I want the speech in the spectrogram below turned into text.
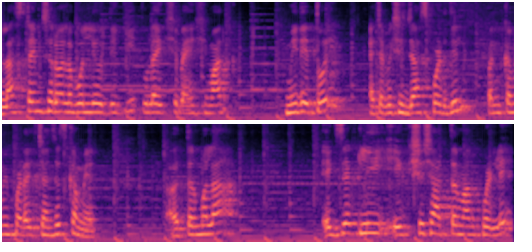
लास्ट टाइम सर मला बोलले होते की तुला एकशे ब्याऐंशी मार्क मी देतोय याच्यापेक्षा जास्त पडतील पण कमी पडायचे चान्सेस कमी आहेत. तर मला एक्झॅक्टली एकशे शहात्तर मार्क पडले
